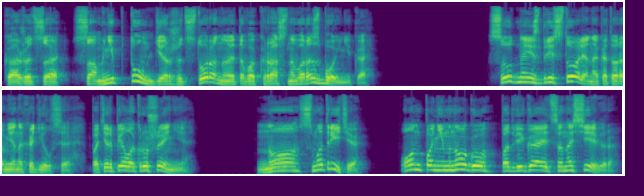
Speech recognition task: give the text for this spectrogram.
Кажется, сам Нептун держит сторону этого красного разбойника. Судно из Бристоля, на котором я находился, потерпело крушение. Но смотрите, он понемногу подвигается на север.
